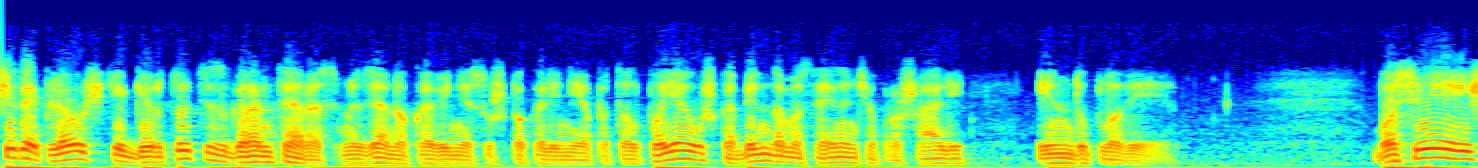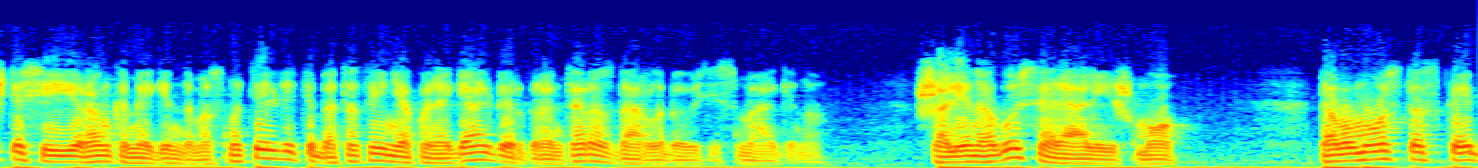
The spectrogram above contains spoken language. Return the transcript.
Šitai pliauškė girtutis Granteras Mizeno kavinės užpakalinėje patalpoje, užkabindamas einančią pro šalį indų plovėją. Bosvėje ištėsi į ranką mėgindamas nutildyti, bet tai nieko negelbė ir Granteras dar labiau įsismagino. Šalinagus realiai išmo. Tavo mostas kaip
